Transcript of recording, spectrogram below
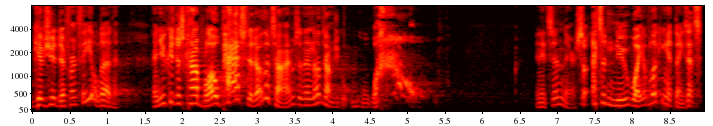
It gives you a different feel, doesn't it? And you could just kind of blow past it other times, and then other times you go, Wow and it's in there. So that's a new way of looking at things. That's,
